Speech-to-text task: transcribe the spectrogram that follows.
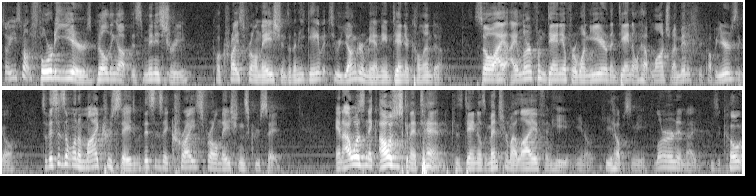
So he spent 40 years building up this ministry called Christ for All Nations, and then he gave it to a younger man named Daniel Kolenda. So I, I learned from Daniel for one year, then Daniel helped launch my ministry a couple years ago. So this isn't one of my crusades, but this is a Christ for All Nations crusade. And I wasn't I was just going to attend because Daniel's a mentor in my life and he, you know, he helps me learn and I, he's a coach.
